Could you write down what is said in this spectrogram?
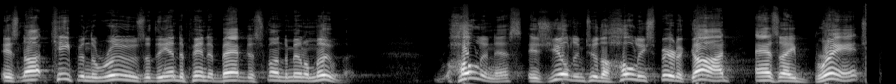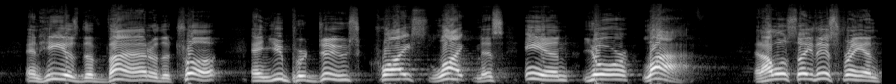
is not keeping the rules of the independent Baptist fundamental movement. Holiness is yielding to the Holy Spirit of God as a branch, and He is the vine or the trunk, and you produce Christ likeness in your life. And I will say this, friend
